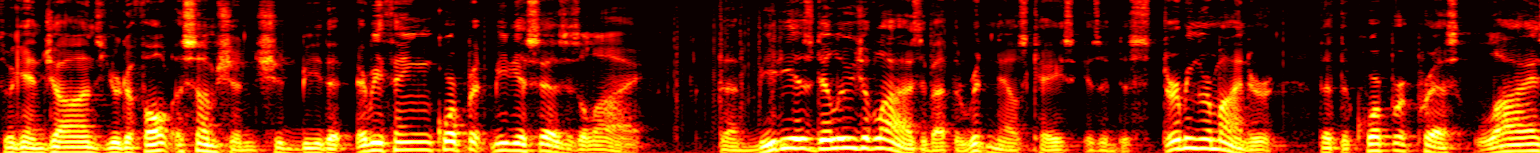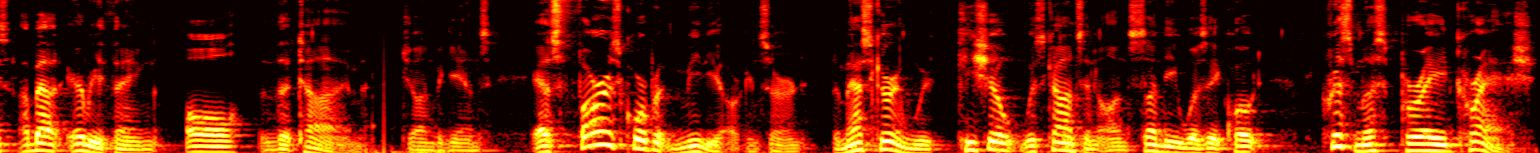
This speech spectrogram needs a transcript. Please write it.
So again, John's your default assumption should be that everything corporate media says is a lie. The media's deluge of lies about the Rittenhouse case is a disturbing reminder that the corporate press lies about everything all the time. John begins. As far as corporate media are concerned, the massacre in Waukesha, Wisconsin on Sunday was a quote, Christmas parade crash.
